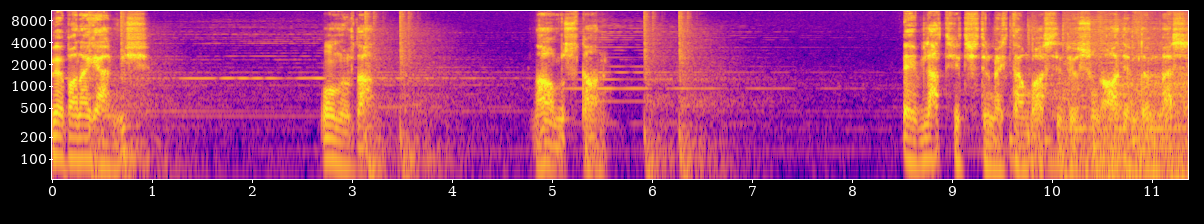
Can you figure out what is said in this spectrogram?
Ve bana gelmiş. Onurdan, namustan, evlat yetiştirmekten bahsediyorsun Adem Dönmez.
